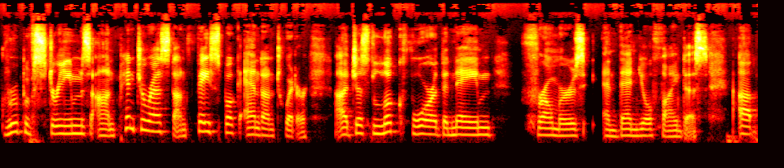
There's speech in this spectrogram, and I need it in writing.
group of streams on Pinterest, on Facebook, and on Twitter. Uh, just look for the name Frommers and then you'll find us. Uh,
